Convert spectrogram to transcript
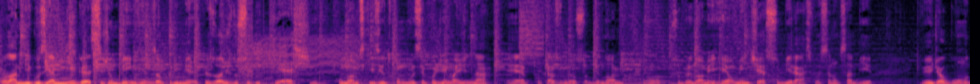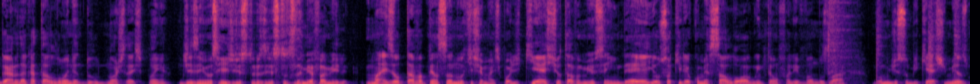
Olá, amigos e amigas, sejam bem-vindos ao primeiro episódio do Subcast. Um nome esquisito, como você podia imaginar, é por causa do meu sobrenome. Meu sobrenome realmente é Subirá, se você não sabia, que veio de algum lugar da Catalônia, do norte da Espanha. Dizem os registros e estudos da minha família. Mas eu tava pensando no que chamar esse podcast, eu tava meio sem ideia e eu só queria começar logo, então falei, vamos lá, vamos de Subcast mesmo.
